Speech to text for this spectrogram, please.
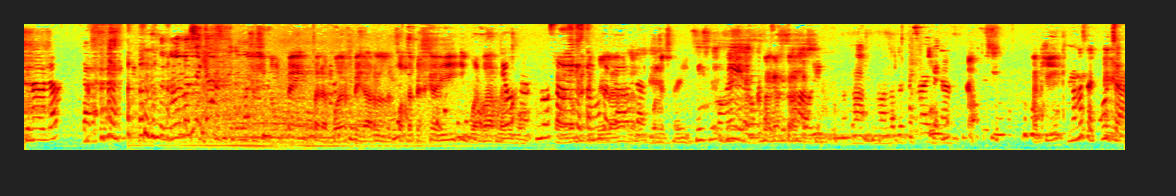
¿Quién habla? No. Necesito un Paint para poder pegar la JPG ahí y guardarla. No sabe que estamos acá la- hablando. ahí. Sí, sí, sí, Acá está. No, no, no te Aquí. No nos escucha.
